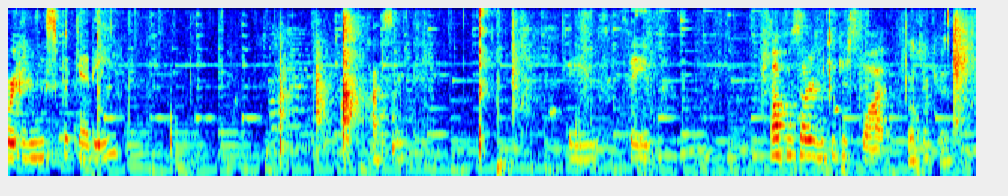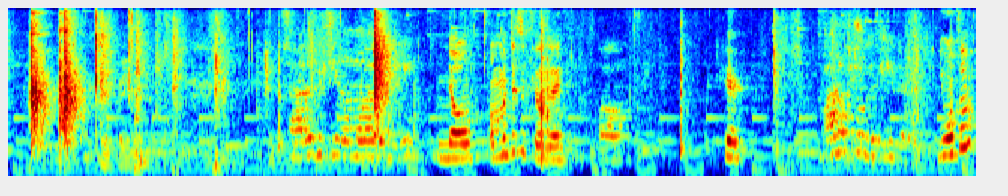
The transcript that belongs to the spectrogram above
We're eating spaghetti. Classic. Fave. Fave. Oh, sorry, we took your spot. That's okay. Okay. No, almond doesn't feel good. Oh, Here, I don't feel good either. you want some?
